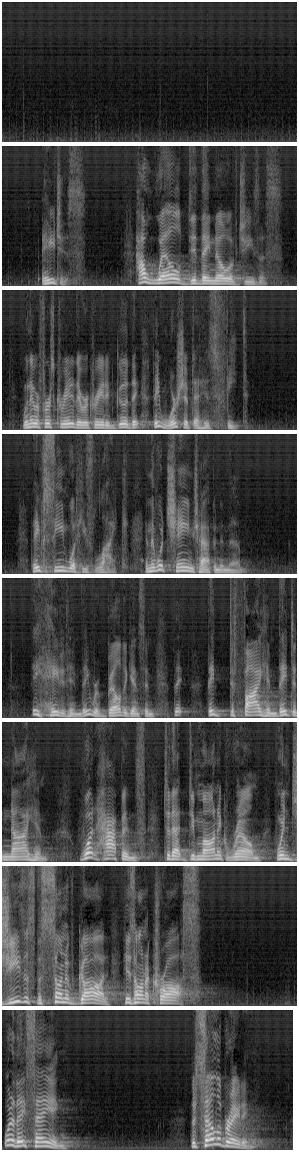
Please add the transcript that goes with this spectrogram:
Ages. How well did they know of Jesus? When they were first created, they were created good. They, they worshiped at his feet. They've seen what he's like. And then what change happened in them? They hated him. They rebelled against him. They, they defy him, they deny him. What happens to that demonic realm when Jesus, the Son of God, is on a cross? What are they saying? They're celebrating.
